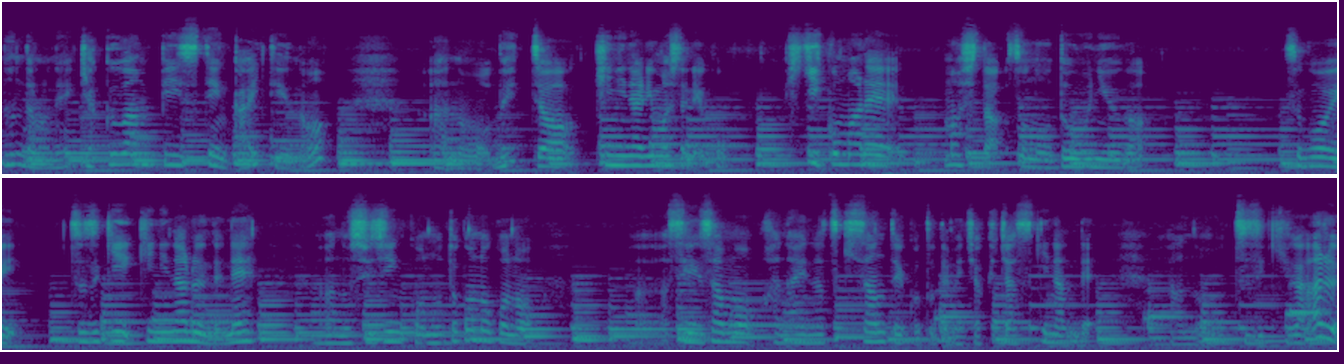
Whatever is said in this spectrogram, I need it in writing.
なんだろうね逆ワンピース展開っていうの？あのめっちゃ気になりましたね。こう引き込まれましたその導入が。すごい続き気になるんでね。あの主人公の男の子の声優さんも花江夏樹さんということでめちゃくちゃ好きなんであの続きがある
